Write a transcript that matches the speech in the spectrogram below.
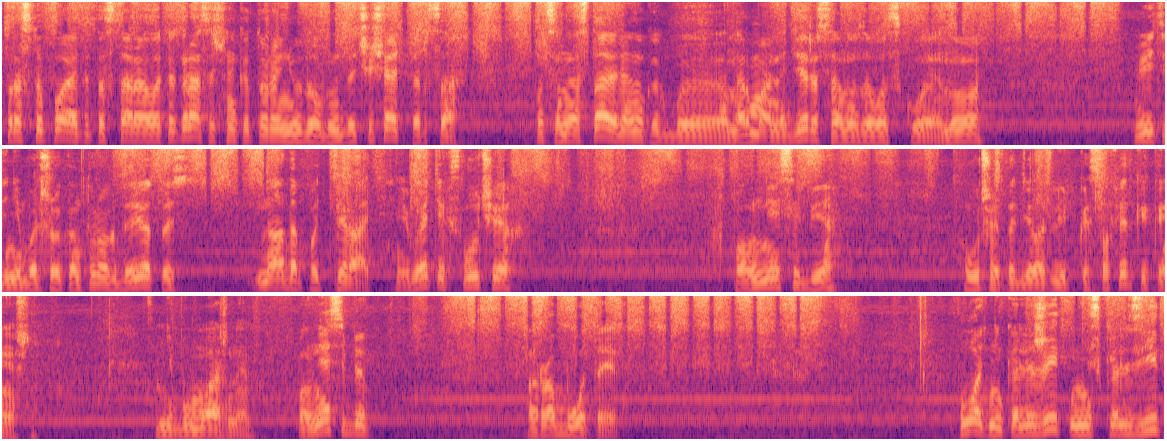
проступает. Это старая лакокрасочная, которая неудобно дочищать в торцах. Пацаны оставили, оно как бы нормально держится, оно заводское. Но, видите, небольшой контурок дает, то есть надо подтирать. И в этих случаях вполне себе, лучше это делать липкой салфеткой, конечно, не бумажной. Вполне себе работает. Плотненько лежит, не скользит.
